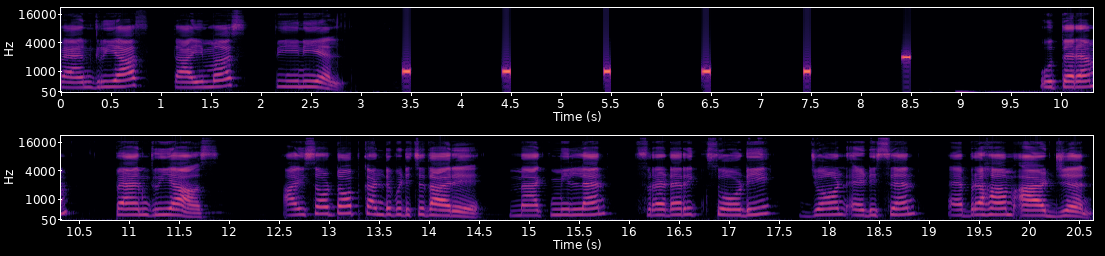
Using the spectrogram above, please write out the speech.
pancreas thymus pineal. ഉത്തരം പാൻഗ്രിയാസ്. ഐസോട്ടോപ്പ് കണ്ടുപിടിച്ചതാര്? Macmillan Frederick Soddy John Edison Abraham ആഡ്ജൻ.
